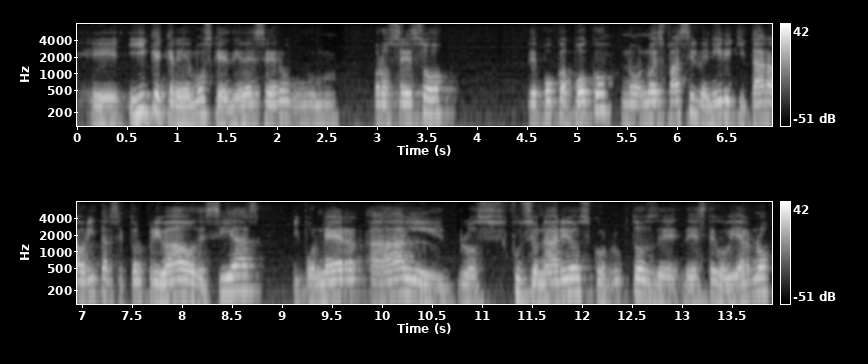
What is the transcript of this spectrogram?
y que creemos que debe ser un proceso de poco a poco. No, no es fácil venir y quitar ahorita al sector privado, decías, y poner a los funcionarios corruptos de, este gobierno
